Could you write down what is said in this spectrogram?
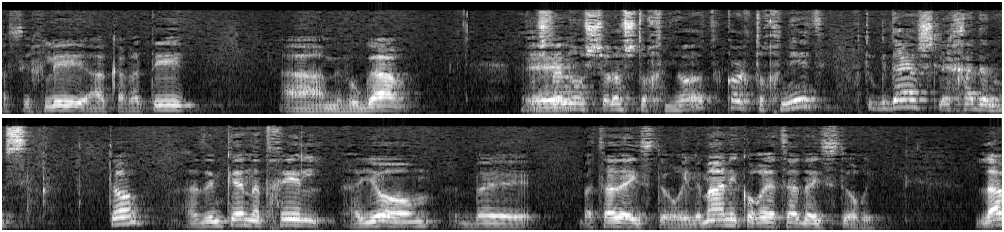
השכלי, ההכרתי, המבוגר. יש לנו שלוש תוכניות, כל תוכנית תוקדש לאחד הנושאים. טוב, אז אם כן נתחיל היום בצד ההיסטורי. למה אני קורא הצד ההיסטורי? לאו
